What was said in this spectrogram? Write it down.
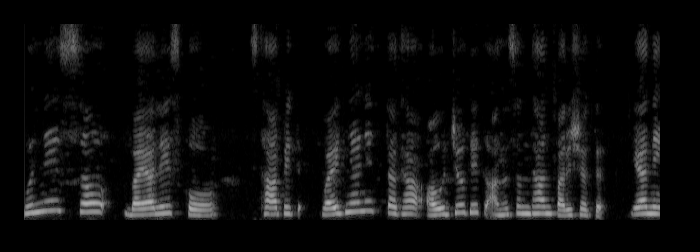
1942 को स्थापित वैज्ञानिक तथा औद्योगिक अनुसंधान परिषद यानी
